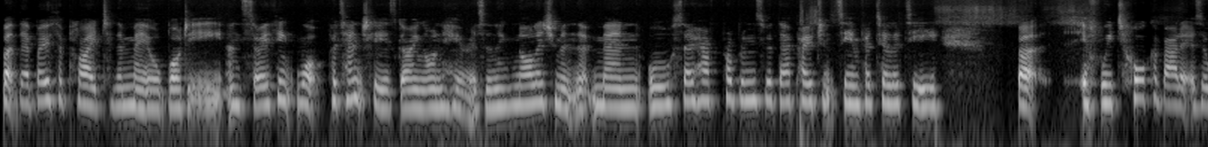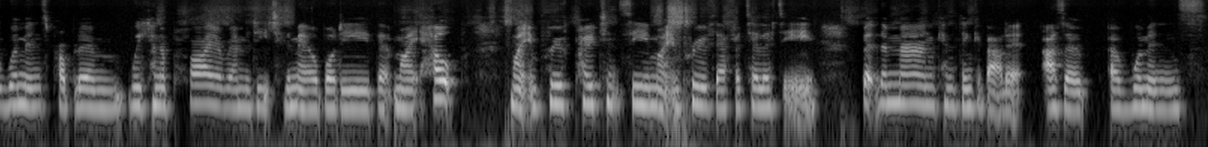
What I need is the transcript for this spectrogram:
but they're both applied to the male body. And so I think what potentially is going on here is an acknowledgement that men also have problems with their potency and fertility, but if we talk about it as a women's problem, we can apply a remedy to the male body that might help, might improve potency, might improve their fertility. But the man can think about it as a, a woman's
